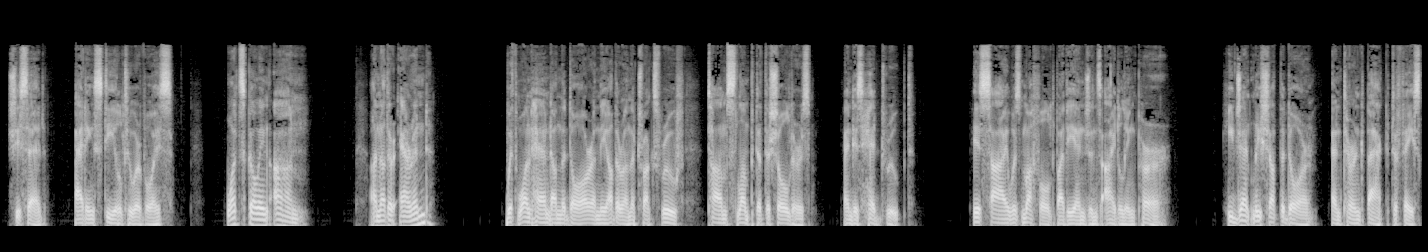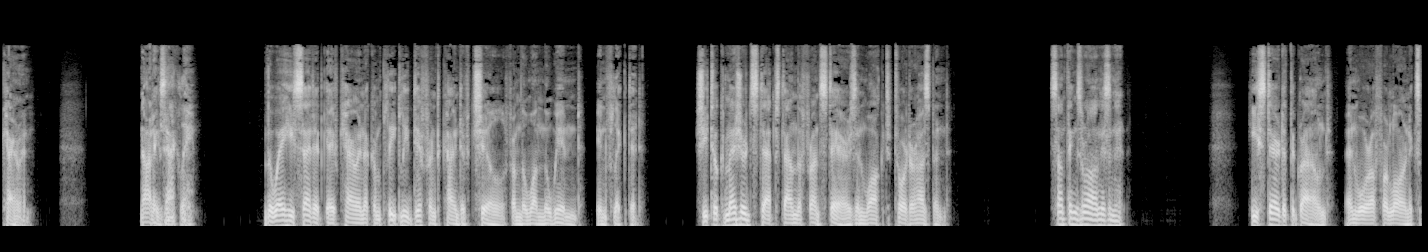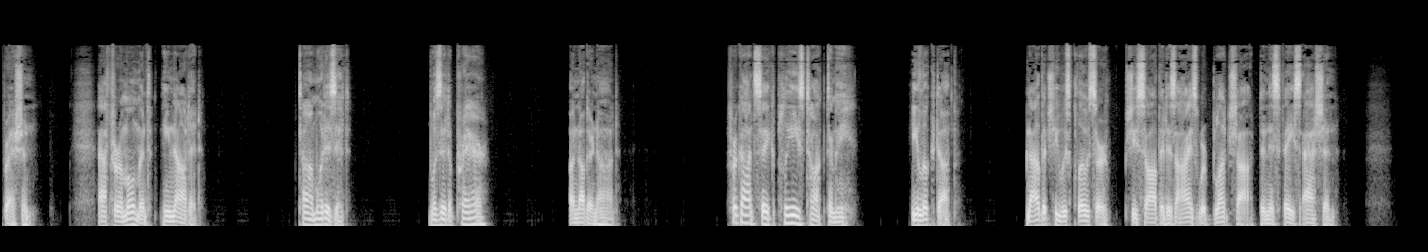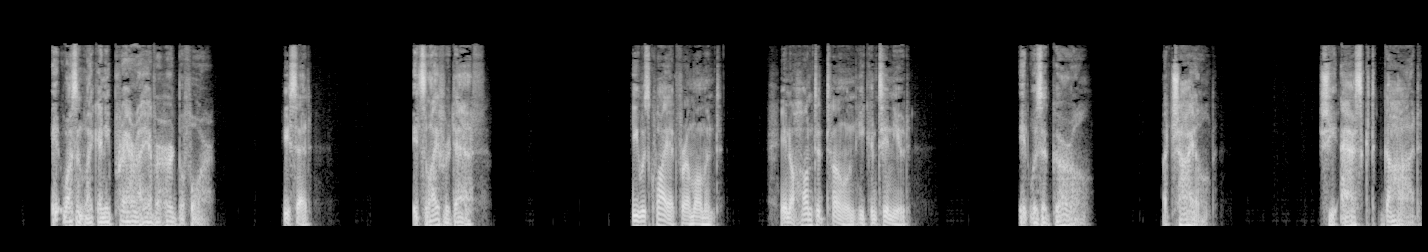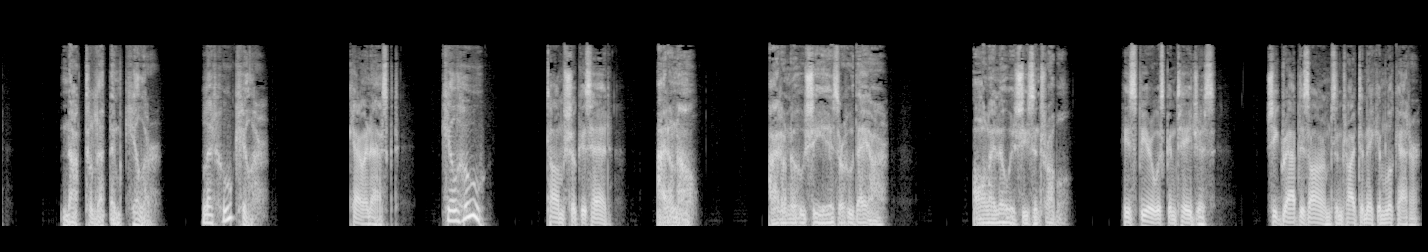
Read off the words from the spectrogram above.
she said, adding steel to her voice, what's going on? Another errand? With one hand on the door and the other on the truck's roof, Tom slumped at the shoulders, and his head drooped. His sigh was muffled by the engine's idling purr. He gently shut the door and turned back to face Karen. Not exactly. The way he said it gave Karen a completely different kind of chill from the one the wind inflicted. She took measured steps down the front stairs and walked toward her husband. Something's wrong, isn't it? He stared at the ground and wore a forlorn expression. After a moment, he nodded. Tom, what is it? Was it a prayer? Another nod. For God's sake, please talk to me. He looked up. Now that she was closer, she saw that his eyes were bloodshot and his face ashen. It wasn't like any prayer I ever heard before, he said. It's life or death. He was quiet for a moment. In a haunted tone, he continued. It was a girl. A child. She asked God not to let them kill her. Let who kill her? Karen asked. Kill who? Tom shook his head. I don't know. I don't know who she is or who they are. All I know is she's in trouble. His fear was contagious. She grabbed his arms and tried to make him look at her.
